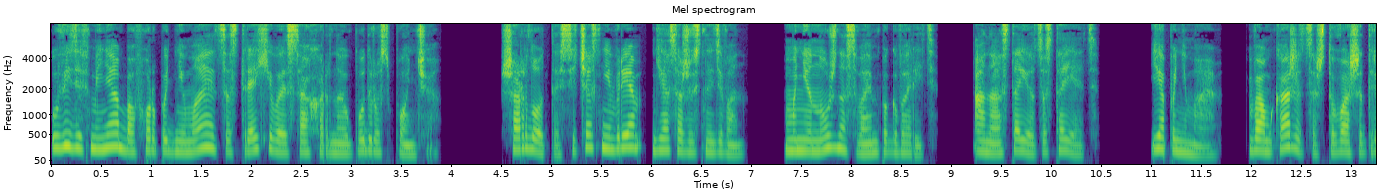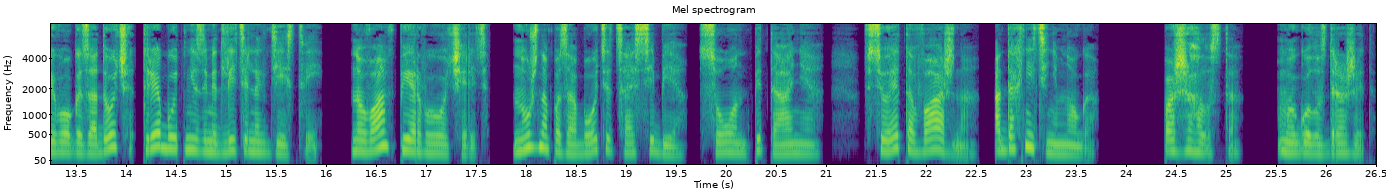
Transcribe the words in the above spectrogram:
Увидев меня, Бафор поднимается, стряхивая сахарную пудру с понча. «Шарлотта, сейчас не время, я сажусь на диван. Мне нужно с вами поговорить». Она остается стоять. «Я понимаю. Вам кажется, что ваша тревога за дочь требует незамедлительных действий. Но вам в первую очередь нужно позаботиться о себе. Сон, питание. Все это важно. Отдохните немного». «Пожалуйста». Мой голос дрожит.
